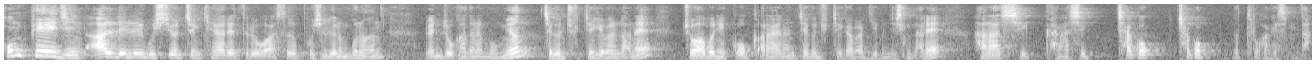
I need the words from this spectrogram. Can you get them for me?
홈페이지인 r119co.kr에 들어와서 보시려는 분은 왼쪽 하단에 보면 재건축 재개발란에 조합원이 꼭 알아야 하는 재건축 재개발 기본지식란에 하나씩 하나씩 차곡차곡 넣도록 하겠습니다.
